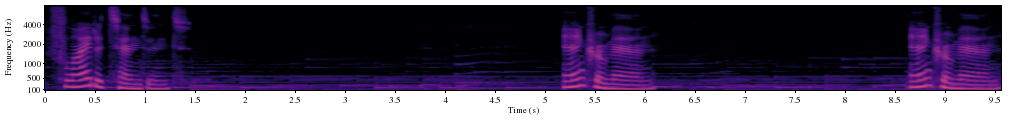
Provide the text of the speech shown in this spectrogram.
Flight attendant. Anchorman. Anchorman.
